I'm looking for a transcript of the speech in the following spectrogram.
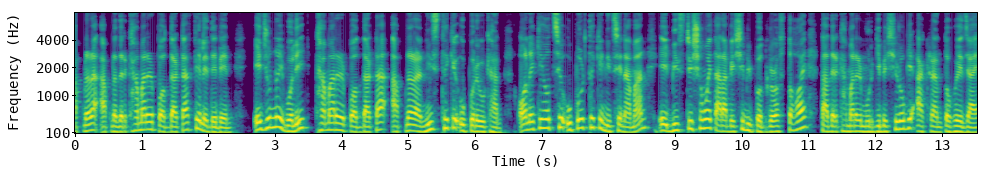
আপনারা আপনাদের খামারের পর্দাটা ফেলে দেবেন। এই জন্যই বলি, খামারের পর্দাটা আপনারা নিচ থেকে উপরে উঠান। অনেকে হচ্ছে উপর থেকে নিচে নামান, এই বৃষ্টির সময় তারা বেশি বিপদগ্রস্ত হয়, তাদের খামারের মুরগি বেশি রোগে আক্রান্ত হয়ে যায়।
